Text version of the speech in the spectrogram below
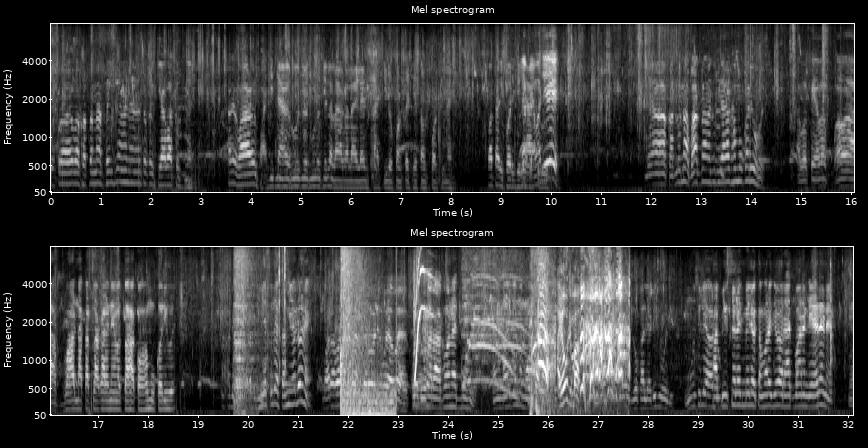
છોકરા એવા ખતરનાક થઈ ગયા ને તો કઈ કહેવાતું જ નહીં અરે વાળ ભાજી જ ના આવે રોજ રોજ મૂળો કેટલા લાગા લાઈ લાઈને સાચી રહ્યો પણ કઈ ઠેકાણ પડતી નહીં. પતારી ફરી ગઈ લે, આ કટલું ના ભાગ ના બિયારા હમું કર્યું હોય. હવે કે હવે વાળના કટલા કારણે એમાં કહો હમું કર્યું હોય. તમે હેડો ને. બરાબર કરવાની હોય હવે કોઈ રાખવાના જ નહીં. જો ખાલી અડી ગયું હું શું લે આ હેડું? જ મેલ્યો. તમારે જેવા રાત બાને નેહરે ને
